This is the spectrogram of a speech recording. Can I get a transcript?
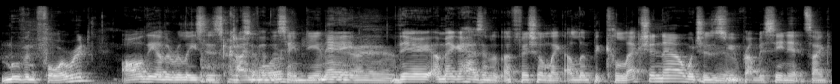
moving forward, all the other releases kind, of have the same DNA. Yeah, yeah, yeah. There, Omega has an official like Olympic collection now, which is you've probably seen it. It's like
